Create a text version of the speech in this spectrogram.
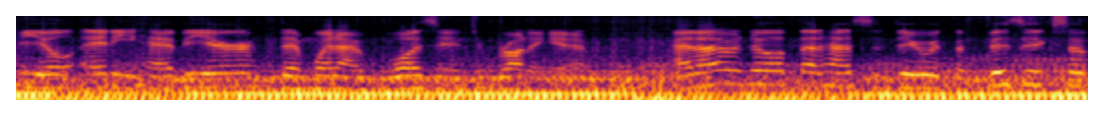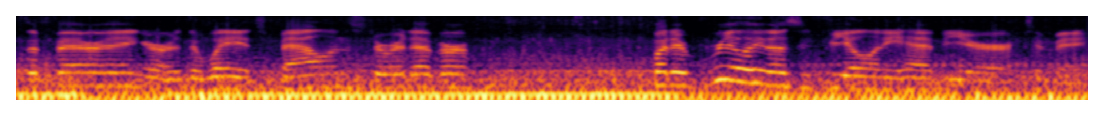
feel any heavier than when I wasn't running it. And I don't know if that has to do with the physics of the fairing or the way it's balanced or whatever, but it really doesn't feel any heavier to me.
